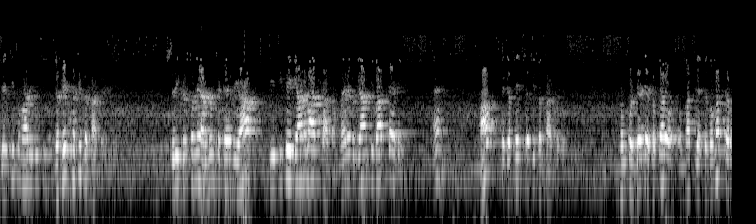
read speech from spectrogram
जैसी तुम्हारी रुचि जैसे कथी तथा श्री कृष्ण ने अर्जुन से कह दिया कि जीते ज्ञानवाद खाता मैंने तो ज्ञान की बात कह दी। है? अब जब सची तथा करो। तुमको जैसे तो करो, मत जैसे तो मत करो।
